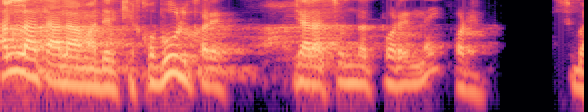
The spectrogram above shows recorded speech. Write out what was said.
আল্লাহ তালা আমাদেরকে কবুল করেন। যারা সুন্নত পড়েন নাই, পড়েন। সুবহান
